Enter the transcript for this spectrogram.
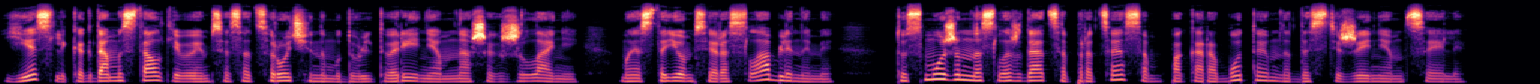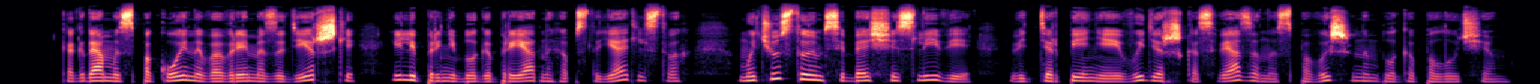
Если, когда мы сталкиваемся с отсроченным удовлетворением наших желаний, мы остаемся расслабленными, то сможем наслаждаться процессом, пока работаем над достижением цели. Когда мы спокойны во время задержки или при неблагоприятных обстоятельствах, мы чувствуем себя счастливее, ведь терпение и выдержка связаны с повышенным благополучием.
